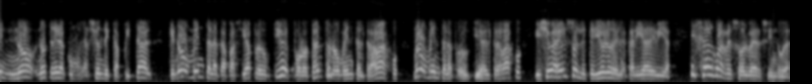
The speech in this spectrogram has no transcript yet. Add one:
es no, no tener acumulación de capital, que no aumenta la capacidad productiva y por lo tanto no aumenta el trabajo, no aumenta la productividad del trabajo y lleva a eso el deterioro de la calidad de vida. Es algo a resolver, sin duda.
